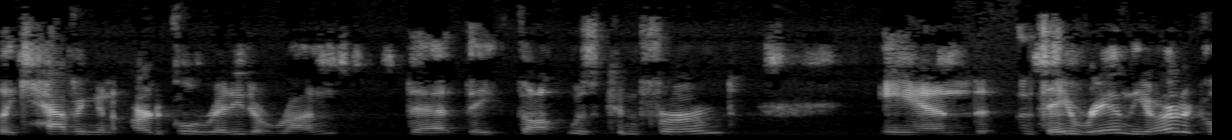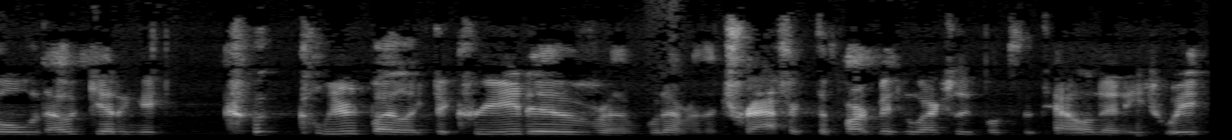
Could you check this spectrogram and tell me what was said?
like having an article ready to run that they thought was confirmed, and they ran the article without getting it cleared by like the creative or whatever the traffic department who actually books the talent in each week.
